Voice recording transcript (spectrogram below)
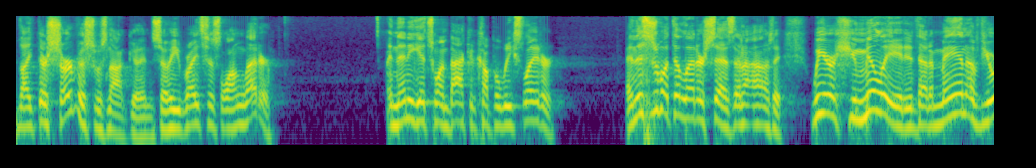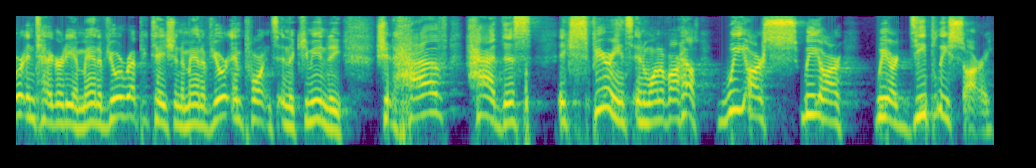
like their service was not good. And so he writes this long letter. And then he gets one back a couple weeks later. And this is what the letter says. And I'll say, we are humiliated that a man of your integrity, a man of your reputation, a man of your importance in the community should have had this experience in one of our houses. We are, we are, we are deeply sorry.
